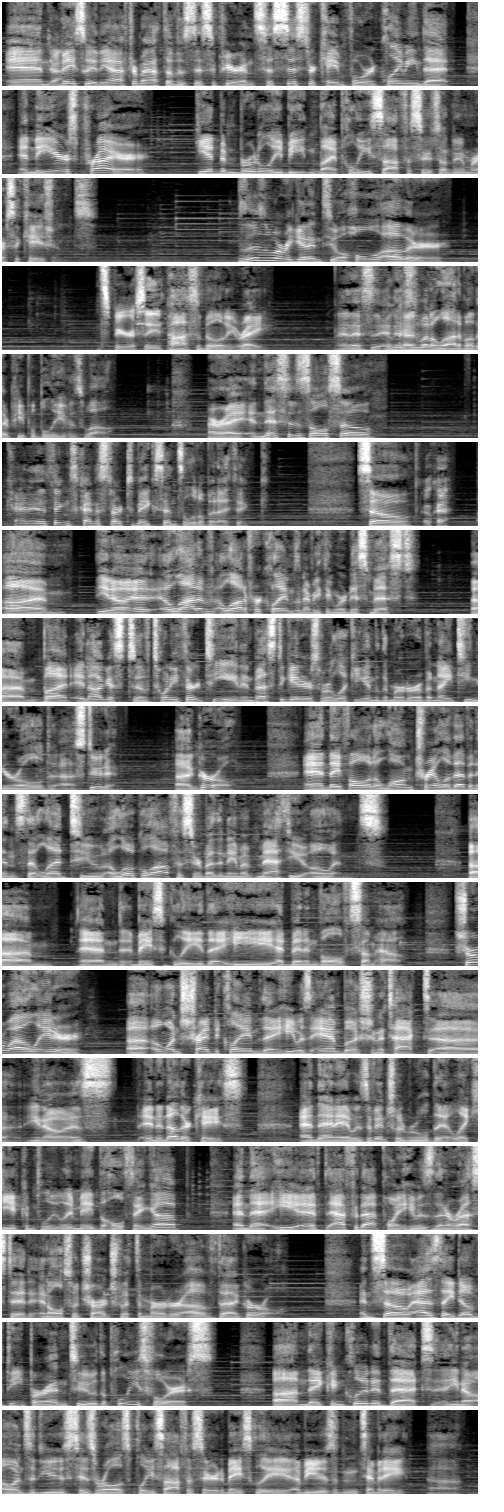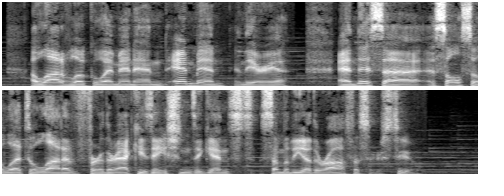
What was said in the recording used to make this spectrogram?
And Okay. basically, in the aftermath of his disappearance, his sister came forward claiming that in the years prior, he had been brutally beaten by police officers on numerous occasions. So this is where we get into a whole other conspiracy. possibility, right? And this is and this is what a lot of other people believe as well. All right, and this is also kind of things kind of start to make sense a little bit, I think. So, Okay. um, you know, a, a lot of a lot of her claims and everything were dismissed. Um, but in August of 2013, investigators were looking into the murder of a 19 year old uh, student, a girl, and they followed a long trail of evidence that led to a local officer by the name of Matthew Owens. Um, and basically that he had been involved somehow. Short while later, uh, Owens tried to claim that he was ambushed and attacked, uh, you know, as in another case. And then it was eventually ruled that like he had completely made the whole thing up, and that he after that point he was then arrested and also charged with the murder of the girl. And so as they dove deeper into the police force, um, they concluded that you know Owens had used his role as police officer to basically abuse and intimidate uh, a lot of local women and and men in the area, and this uh, this also led to a lot of further accusations against some of the other officers too.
